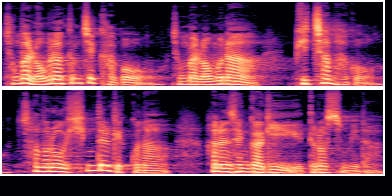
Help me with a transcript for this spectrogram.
정말 너무나 끔찍하고 정말 너무나 비참하고 참으로 힘들겠구나 하는 생각이 들었습니다.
